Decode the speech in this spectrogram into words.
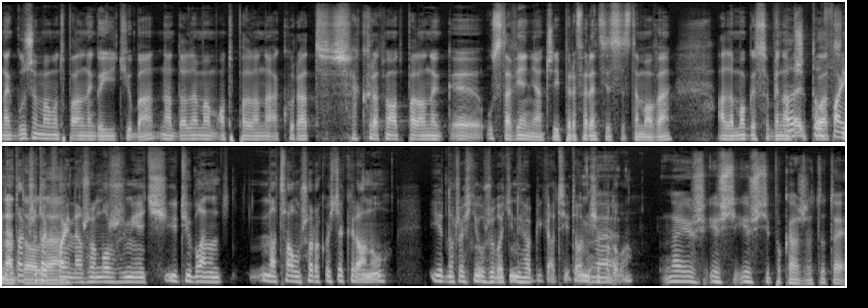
Na górze mam odpalonego YouTube'a, na dole mam odpalone akurat, akurat mam odpalone e, ustawienia, czyli preferencje systemowe, ale mogę sobie na ale przykład to fajne, na tak dole... tak fajne, że możesz mieć YouTube'a na, na całą szerokość ekranu i jednocześnie używać innych aplikacji. To mi się no, podoba. No już, już, już ci pokażę. Tutaj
